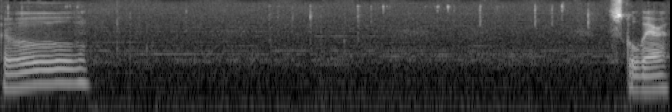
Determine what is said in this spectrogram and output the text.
Cool. School bearer.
